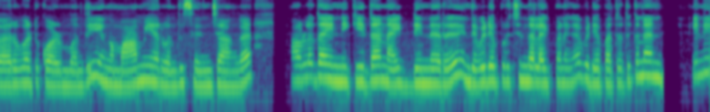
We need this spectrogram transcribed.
கருவாட்டு குழம்பு வந்து எங்கள் மாமியார் வந்து செஞ்சாங்க. அவ்வளோதான் இன்றைக்கி தான் நைட் டின்னரு. இந்த வீடியோ பிடிச்சிருந்தா லைக் பண்ணுங்கள் வீடியோ பார்த்ததுக்கு நான் இனி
